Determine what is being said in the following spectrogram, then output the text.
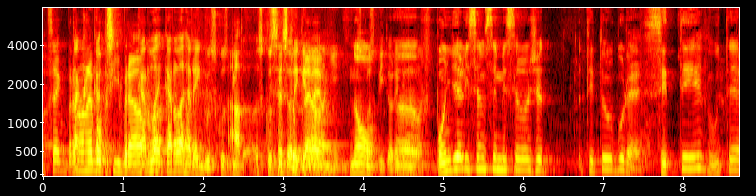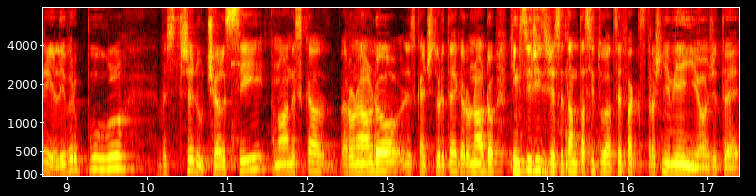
Něco jak Brno nebo Příbram. Karle, Karle Heringu, zkus být, zkus být originální. No, zkus být originální. eh, v pondělí jsem si myslel, že titul bude City, v úterý Liverpool, ve středu Chelsea, no a dneska Ronaldo, dneska je čtvrtek, Ronaldo, tím si říct, že se tam ta situace fakt strašně mění, jo, že to je...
